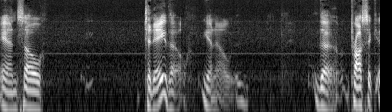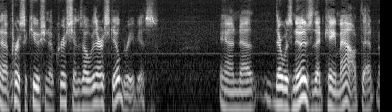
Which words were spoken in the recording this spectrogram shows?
And so today, though, you know, the prosec- uh, persecution of Christians over there is still grievous. And uh, there was news that came out that uh,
